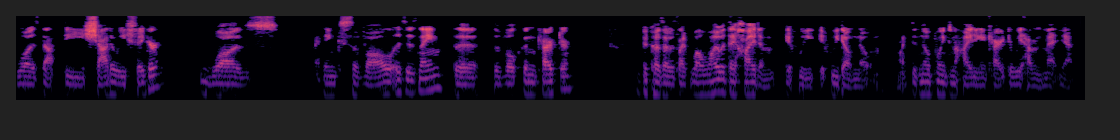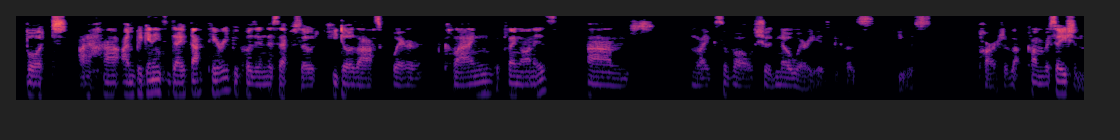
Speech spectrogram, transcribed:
was that the shadowy figure was, I think Soval is his name, the the Vulcan character. Because I was like, well, why would they hide him if we if we don't know him? Like, there's no point in hiding a character we haven't met yet. But I ha- I'm beginning to doubt that theory because in this episode he does ask where Klaang the Klingon is, and like Soval should know where he is because he was part of that conversation.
